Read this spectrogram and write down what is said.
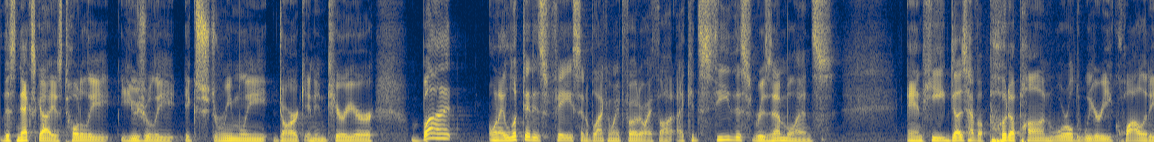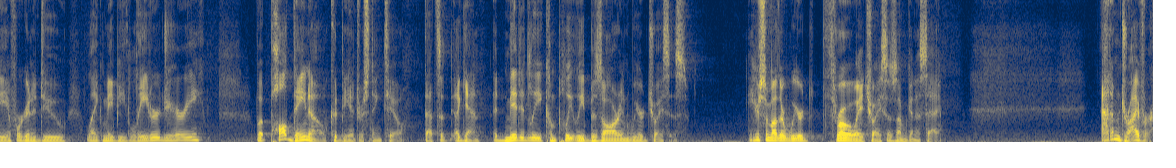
This next guy is totally, usually extremely dark in interior. But when I looked at his face in a black and white photo, I thought I could see this resemblance. And he does have a put upon world weary quality if we're going to do like maybe later Jerry. But Paul Dano could be interesting too. That's, again, admittedly completely bizarre and weird choices. Here's some other weird throwaway choices I'm going to say Adam Driver.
